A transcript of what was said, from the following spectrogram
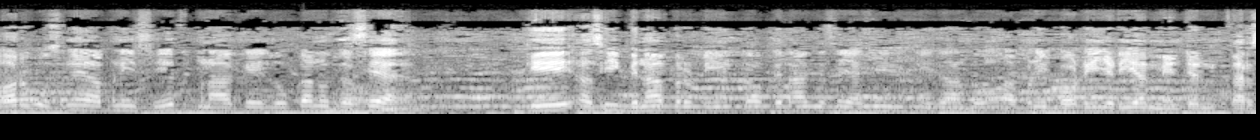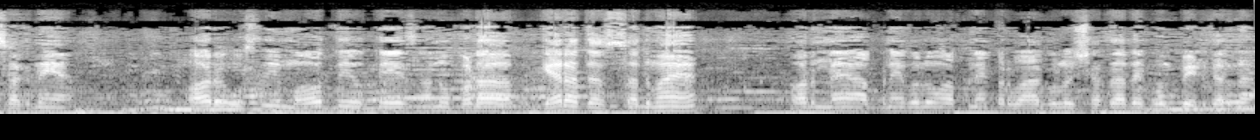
ਔਰ ਉਸਨੇ ਆਪਣੀ ਸਿਹਤ ਬਣਾ ਕੇ ਲੋਕਾਂ ਨੂੰ ਦੱਸਿਆ ਕਿ ਅਸੀਂ ਬਿਨਾਂ ਪ੍ਰੋਟੀਨ ਤੋਂ, ਬਿਨਾਂ ਕਿਸੇ ਐਸੀ ਚੀਜ਼ਾਂ ਤੋਂ ਆਪਣੀ ਬਾਡੀ ਜਿਹੜੀ ਆ ਮੇਨਟੇਨ ਕਰ ਸਕਦੇ ਆ ਔਰ ਉਸ ਦੀ ਮੌਤ ਦੇ ਉੱਤੇ ਸਾਨੂੰ ਬੜਾ ਗਹਿਰਾ ਦ- ਸਦਮਾ ਹੈ ਔਰ ਮੈਂ ਆਪਣੇ ਵੱਲੋਂ ਆਪਣੇ ਪਰਿਵਾਰ ਵੱਲੋਂ ਸ਼ਰਧਾ ਦੇ ਫੁੱਲ ਭੇਟ ਕਰਦਾ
